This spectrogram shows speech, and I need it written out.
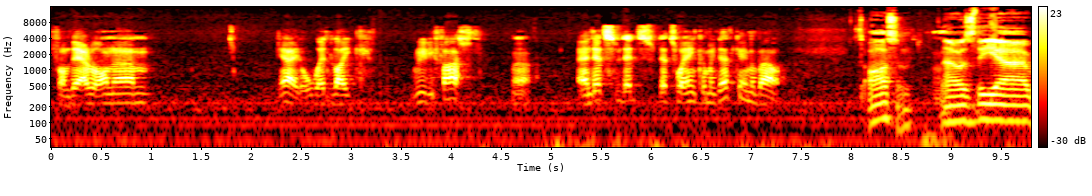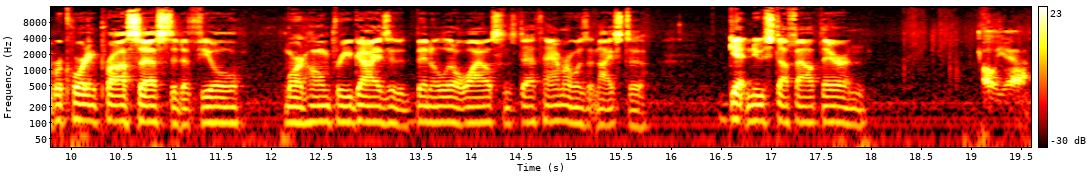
from there on, um, yeah, it all went like really fast, uh, and that's that's that's why Incoming Death came about. It's awesome. That was the uh, recording process. Did it feel more at home for you guys? It had been a little while since Death Hammer. Was it nice to get new stuff out there? And Oh yeah,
